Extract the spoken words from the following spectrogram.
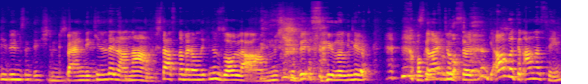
Birbirimize değiştik. Bendekini de Rana almıştı. Aslında ben ondakini zorla almış gibi sayılabilirim. o kadar çok söyledim ki. Ama bakın anlatayım.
